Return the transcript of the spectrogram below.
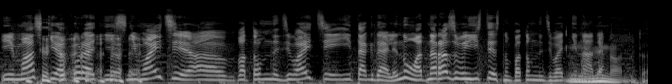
И маски аккуратнее снимайте, а потом надевайте и так далее. Ну, одноразовые, естественно, потом надевать не Ну, надо. Не надо, да.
